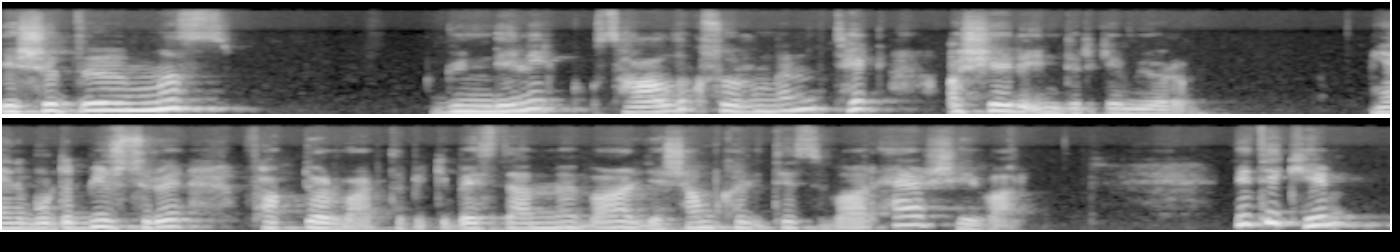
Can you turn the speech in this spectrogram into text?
Yaşadığımız gündelik sağlık sorunlarını tek aşıya da indirgemiyorum. Yani burada bir sürü faktör var tabii ki. Beslenme var, yaşam kalitesi var, her şey var. Nitekim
